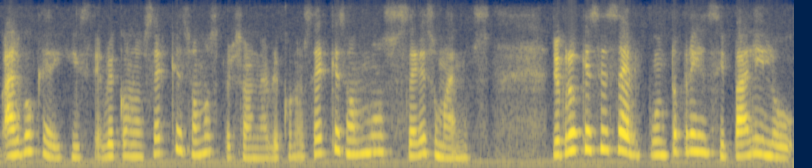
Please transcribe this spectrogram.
algo que dijiste, reconocer que somos personas, reconocer que somos seres humanos. Yo creo que ese es el punto principal y lo,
